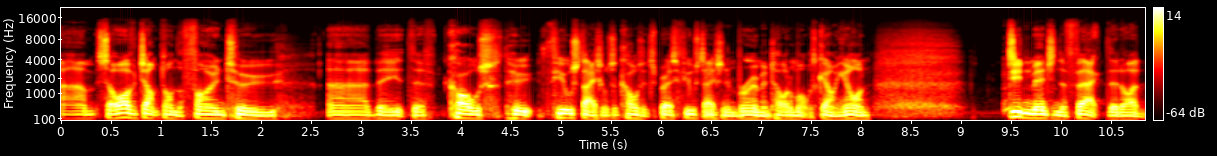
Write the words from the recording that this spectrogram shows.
Um, so I've jumped on the phone to uh, the the Coles fuel station was a Coles Express fuel station in Broome and told them what was going on. Didn't mention the fact that I'd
